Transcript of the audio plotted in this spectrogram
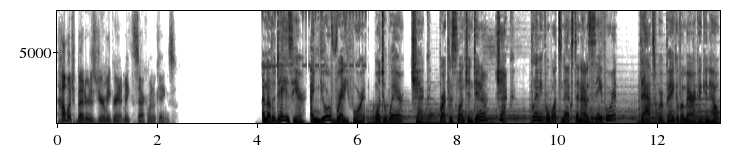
How much better does Jerami Grant make the Sacramento Kings? Another day is here, and you're ready for it. What to wear? Check. Breakfast, lunch, and dinner? Check. Planning for what's next and how to save for it? That's where Bank of America can help.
